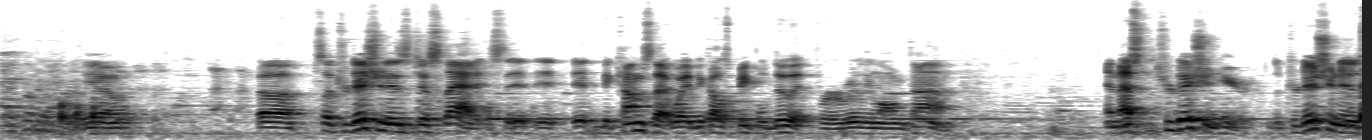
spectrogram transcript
you know. Uh, so tradition is just that. It, it, it becomes that way because people do it for a really long time. And that's the tradition here. The tradition is,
